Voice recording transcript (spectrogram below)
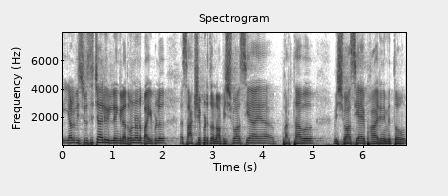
ഇയാൾ വിശ്വസിച്ചാലും ഇല്ലെങ്കിൽ അതുകൊണ്ടാണ് ബൈബിൾ സാക്ഷ്യപ്പെടുത്തുന്നത്. അവിശ്വാസിയായ ഭർത്താവ് വിശ്വാസിയായ ഭാര്യ നിമിത്തവും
